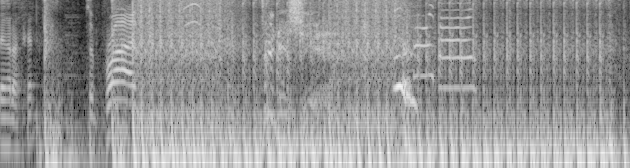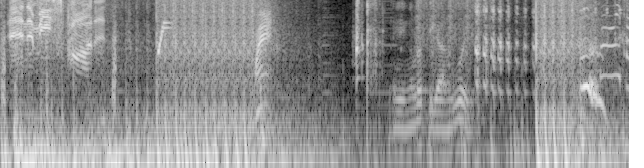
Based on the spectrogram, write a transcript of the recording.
Gue denger kan Surprise! Finish him! Enemy spotted. Lagi ngelut diganggu ya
